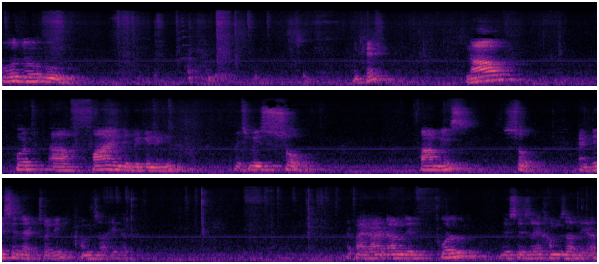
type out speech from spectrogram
udu'u. Okay. Now put a fa in the beginning, which means so. Fa means so. And this is actually Hamza here. If I write down the full, this is a Hamza there.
